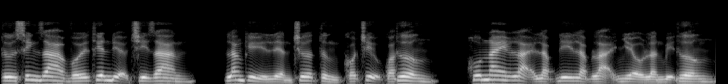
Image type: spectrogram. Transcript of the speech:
Từ sinh ra với thiên địa chi gian, lăng kỳ liền chưa từng có chịu quá thương, hôm nay lại lặp đi lặp lại nhiều lần bị thương,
